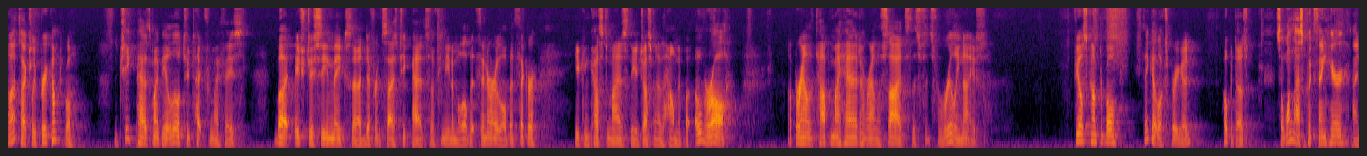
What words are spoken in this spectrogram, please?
Well, that's actually pretty comfortable. The cheek pads might be a little too tight for my face, but HJC makes uh, different size cheek pads, so if you need them a little bit thinner or a little bit thicker, you can customize the adjustment of the helmet. But overall, up around the top of my head and around the sides, this fits really nice. Feels comfortable. I think it looks pretty good. Hope it does. So one last quick thing here. I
